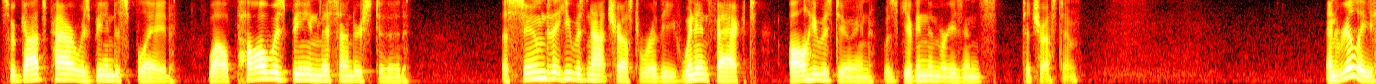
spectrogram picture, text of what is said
So God's power was being displayed while Paul was being misunderstood, assumed that he was not trustworthy, when in fact, all he was doing was giving them reasons to trust him. And really,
